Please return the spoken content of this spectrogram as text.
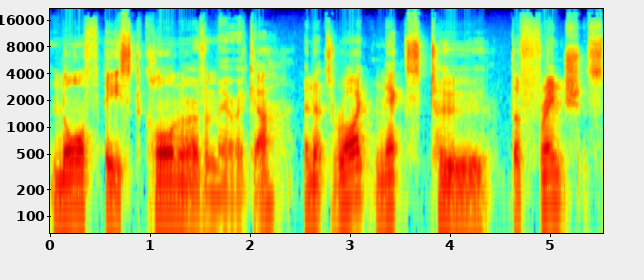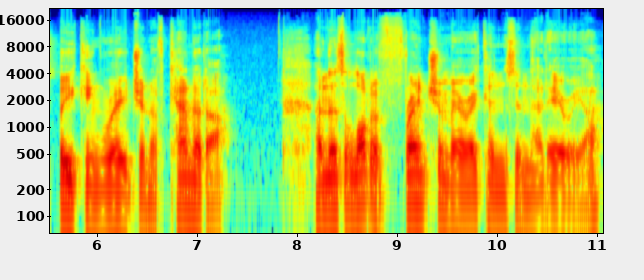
northeast corner of America, and it's right next to the French speaking region of Canada. And there's a lot of French Americans in that area.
